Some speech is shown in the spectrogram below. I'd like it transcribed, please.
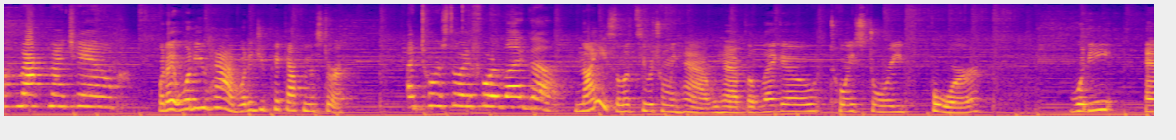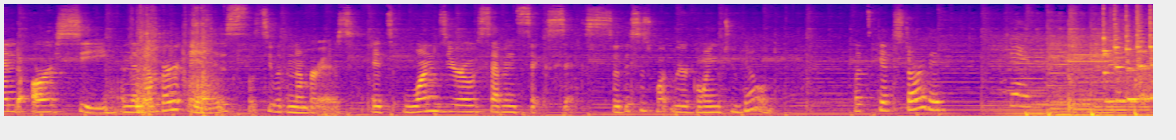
welcome back to my channel. What, what do you have? What did you pick out from the store? A Toy Story 4 Lego. Nice. So let's see which one we have. We have the Lego Toy Story 4 Woody and RC. And the number is, let's see what the number is. It's 10766. So this is what we're going to build. Let's get started. Okay.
